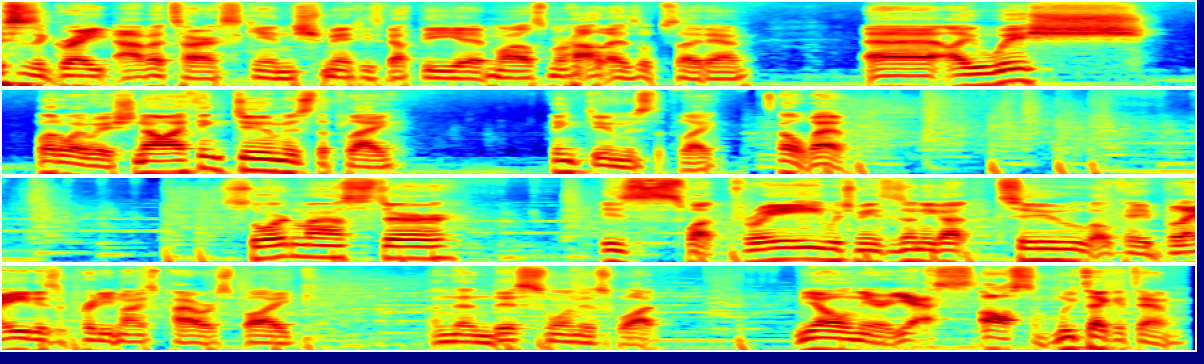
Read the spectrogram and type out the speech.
This is a great avatar skin, Schmidt. He's got the uh, Miles Morales upside down. Uh, I wish... What do I wish? No, I think Doom is the play. I think Doom is the play. Oh, wow. Swordmaster is what three, which means he's only got two. Okay, Blade is a pretty nice power spike, and then this one is what Mjolnir. Yes, awesome. We take it down.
